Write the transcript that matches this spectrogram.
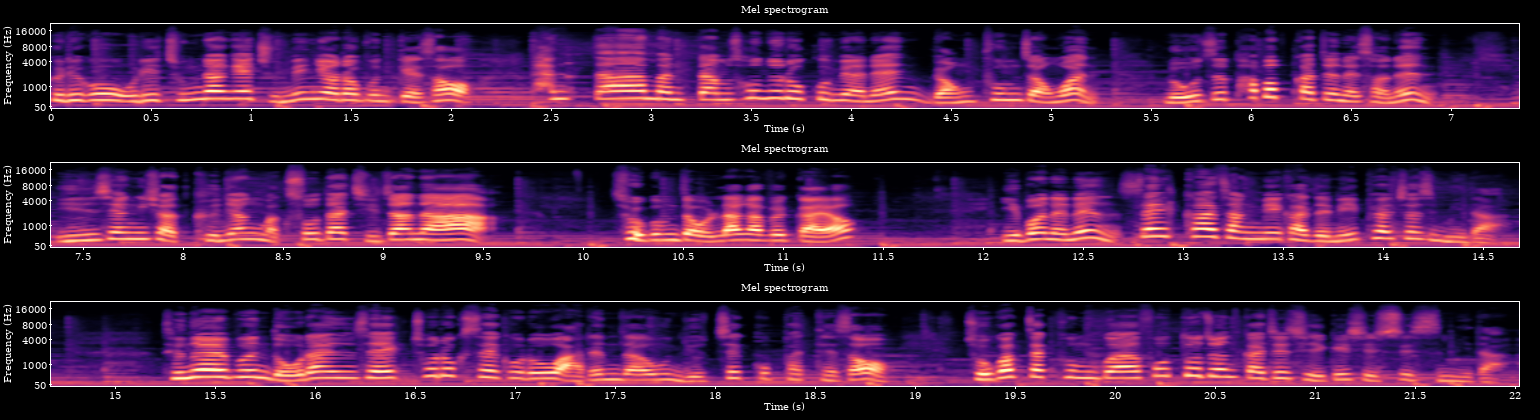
그리고 우리 중랑의 주민 여러분께서 한 땀 한땀 손으로 꾸며낸 명품 정원 로즈 팝업 가든에서는 인생샷 그냥 막 쏟아지잖아. 조금 더 올라가 볼까요? 이번에는 셀카 장미 가든이 펼쳐집니다. 드넓은 노란색, 초록색으로 아름다운 유채 꽃밭에서 조각 작품과 포토존까지 즐기실 수 있습니다.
